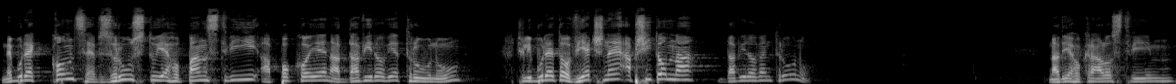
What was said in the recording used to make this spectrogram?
Nebude konce vzrůstu jeho panství a pokoje na Davidově trůnu, čili bude to věčné a přitom na Davidovém trůnu nad jeho královstvím,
